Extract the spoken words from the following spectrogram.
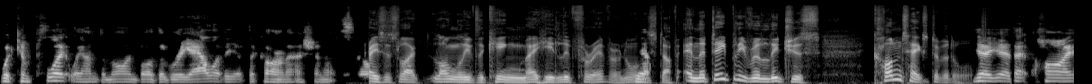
were completely undermined by the reality of the coronation itself. Phrases like "Long live the King, may he live forever," and all yeah. this stuff, and the deeply religious context of it all. Yeah, yeah, that high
